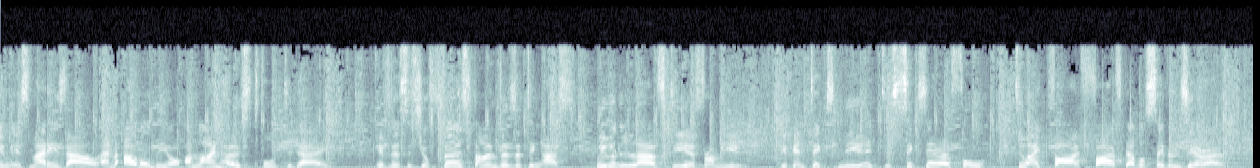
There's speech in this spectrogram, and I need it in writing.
Name is Marizal and I will be your online host for today. If this is your first time visiting us, we would love to hear from you. You can text NEW to 604 285 5770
